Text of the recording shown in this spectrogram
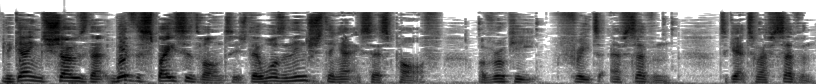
the game shows that with the space advantage, there was an interesting access path of rook e3 to f7 to get to f7,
